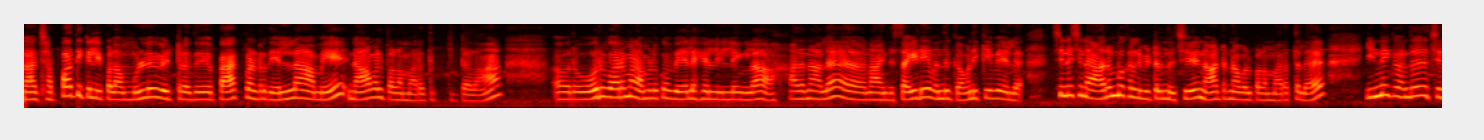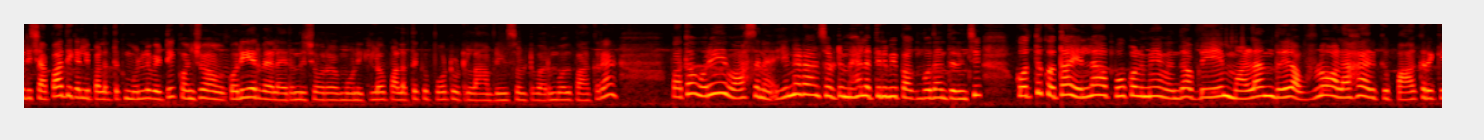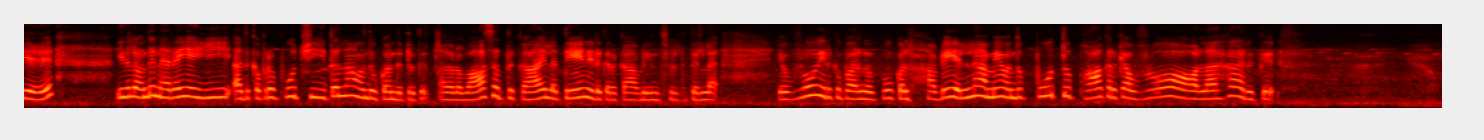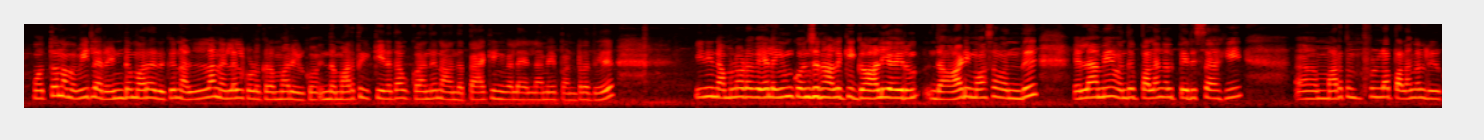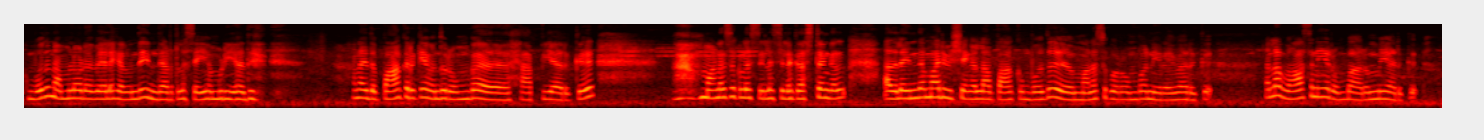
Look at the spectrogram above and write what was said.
நான் சப்பாத்தி கிள்ளி பழம் முள் வெட்டுறது பேக் பண்ணுறது எல்லாமே நாவல் பழம் மரத்துக்கிட்ட தான். ஒரு ஒரு வாரமாக நம்மளுக்கும் வேலைகள் இல்லைங்களா? அதனால் நான் இந்த சைடே வந்து கவனிக்கவே இல்லை. சின்ன சின்ன அரும்புகள் விட்டுருந்துச்சு நாட்டு நாவல் பழம் மரத்தில். இன்றைக்கி வந்து சரி சப்பாத்தி கள்ளி பழத்துக்கு முள் வெட்டி கொஞ்சம் கொரியர் வேலை இருந்துச்சு. ஒரு மூணு கிலோ பழத்துக்கு போட்டு விட்றலாம் அப்படின்னு சொல்லிட்டு வரும்போது பார்க்குறேன் பார்த்தா ஒரே வாசனை. என்னடான்னு சொல்லிட்டு மேலே திரும்பி பார்க்கும்போது தான் தெரிஞ்சு கொத்து கொத்தா எல்லா பூக்களுமே வந்து அப்படியே மலர்ந்து அவ்வளோ அழகாக இருக்குது பார்க்குறக்கே இதில் வந்து நிறைய ஈ அதுக்கப்புறம் பூச்சி இதெல்லாம் வந்து உட்காந்துட்ருக்கு அதோட வாசத்துக்கா இல்லை தேன் எடுக்கிறக்கா அப்படின்னு சொல்லிட்டு தெரில எவ்வளோ இருக்குது பாருங்கள் பூக்கள். அப்படியே எல்லாமே வந்து பூத்து பார்க்குறக்கே அவ்வளோ அழகாக இருக்குது மொத்தம் நம்ம வீட்டில் ரெண்டு மரம் இருக்குது நல்லா நிழல் கொடுக்குற மாதிரி இருக்கும். இந்த மரத்துக்கு கீழே தான் உட்காந்து நான் அந்த பேக்கிங் வேலை எல்லாமே பண்ணுறது இனி நம்மளோட வேலையும் கொஞ்ச நாளைக்கு காலியாயிரும் இந்த ஆடி மாதம் வந்து எல்லாமே வந்து பழங்கள் பெருசாகி மரத்தம் ஃபுல்லாக பழங்கள் இருக்கும்போது நம்மளோட வேலைகள் வந்து இந்த இடத்துல செய்ய முடியாது. ஆனால் இதை பார்க்குறக்கே வந்து ரொம்ப ஹாப்பியாக இருக்குது மனசுக்குள்ளே சில சில கஷ்டங்கள் அதில் இந்த மாதிரி விஷயங்கள்லாம் பார்க்கும்போது மனசுக்கு ரொம்ப நிறைவாக இருக்குது நல்லா வாசனையே ரொம்ப அருமையாக இருக்குது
